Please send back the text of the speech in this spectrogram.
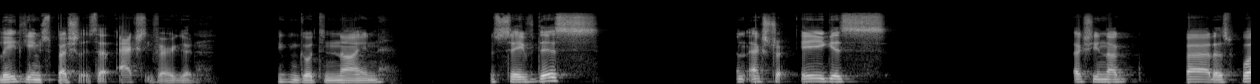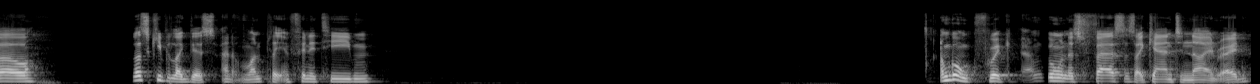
Late game specialist. That actually very good. You can go to nine. Save this. An extra Aegis. Actually, not bad as well. Let's keep it like this. I don't want to play Infinity. I'm going quick. I'm going as fast as I can to nine, right?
